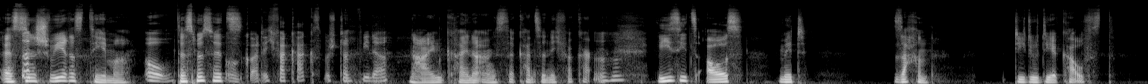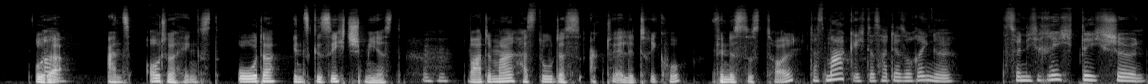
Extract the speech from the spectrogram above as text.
Es ist ein schweres Thema. Oh. Das müssen wir Oh jetzt. Gott, ich verkack's bestimmt wieder. Nein, keine Angst, da kannst du nicht verkacken. Mhm. Wie sieht's aus mit Sachen, die du dir kaufst oder Oh. ans Auto hängst oder ins Gesicht schmierst? Mhm. Warte mal, hast du das aktuelle Trikot? Findest du es toll? Das mag ich, das hat ja so Ringel. Das finde ich richtig schön.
